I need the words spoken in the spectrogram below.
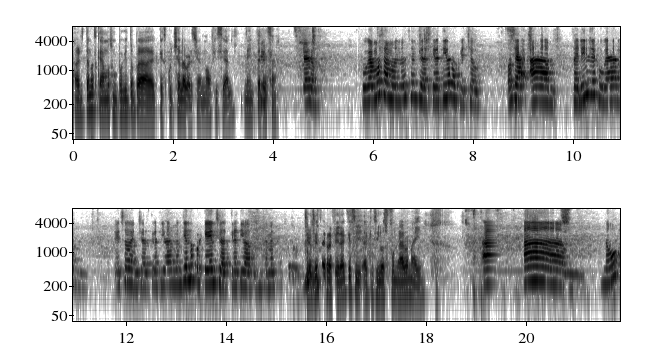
Ahorita nos quedamos un poquito para que escuche la versión no oficial. Me interesa. claro. ¿Jugamos a Monucio en Ciudad Creativa o qué show? O sea, ah, feliz de jugar eso en Ciudad Creativa. No entiendo por qué en Ciudad Creativa precisamente. Creo que se refiere a que si, a que si los funaron ahí. Ah, ah, no,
